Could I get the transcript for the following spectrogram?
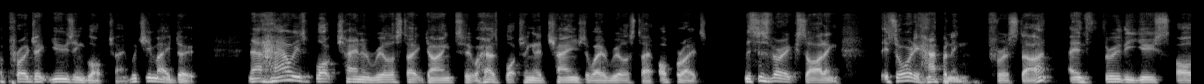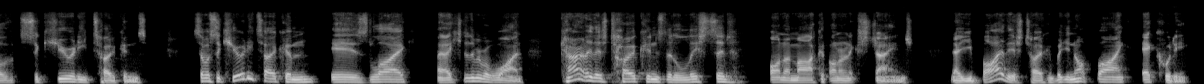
a project using blockchain, which you may do. Now, how is blockchain and real estate going to, or how is blockchain going to change the way real estate operates? This is very exciting. It's already happening for a start, and through the use of security tokens. So, a security token is like, uh, actually, let me rewind. Currently, there's tokens that are listed on a market on an exchange. Now you buy this token, but you're not buying equity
